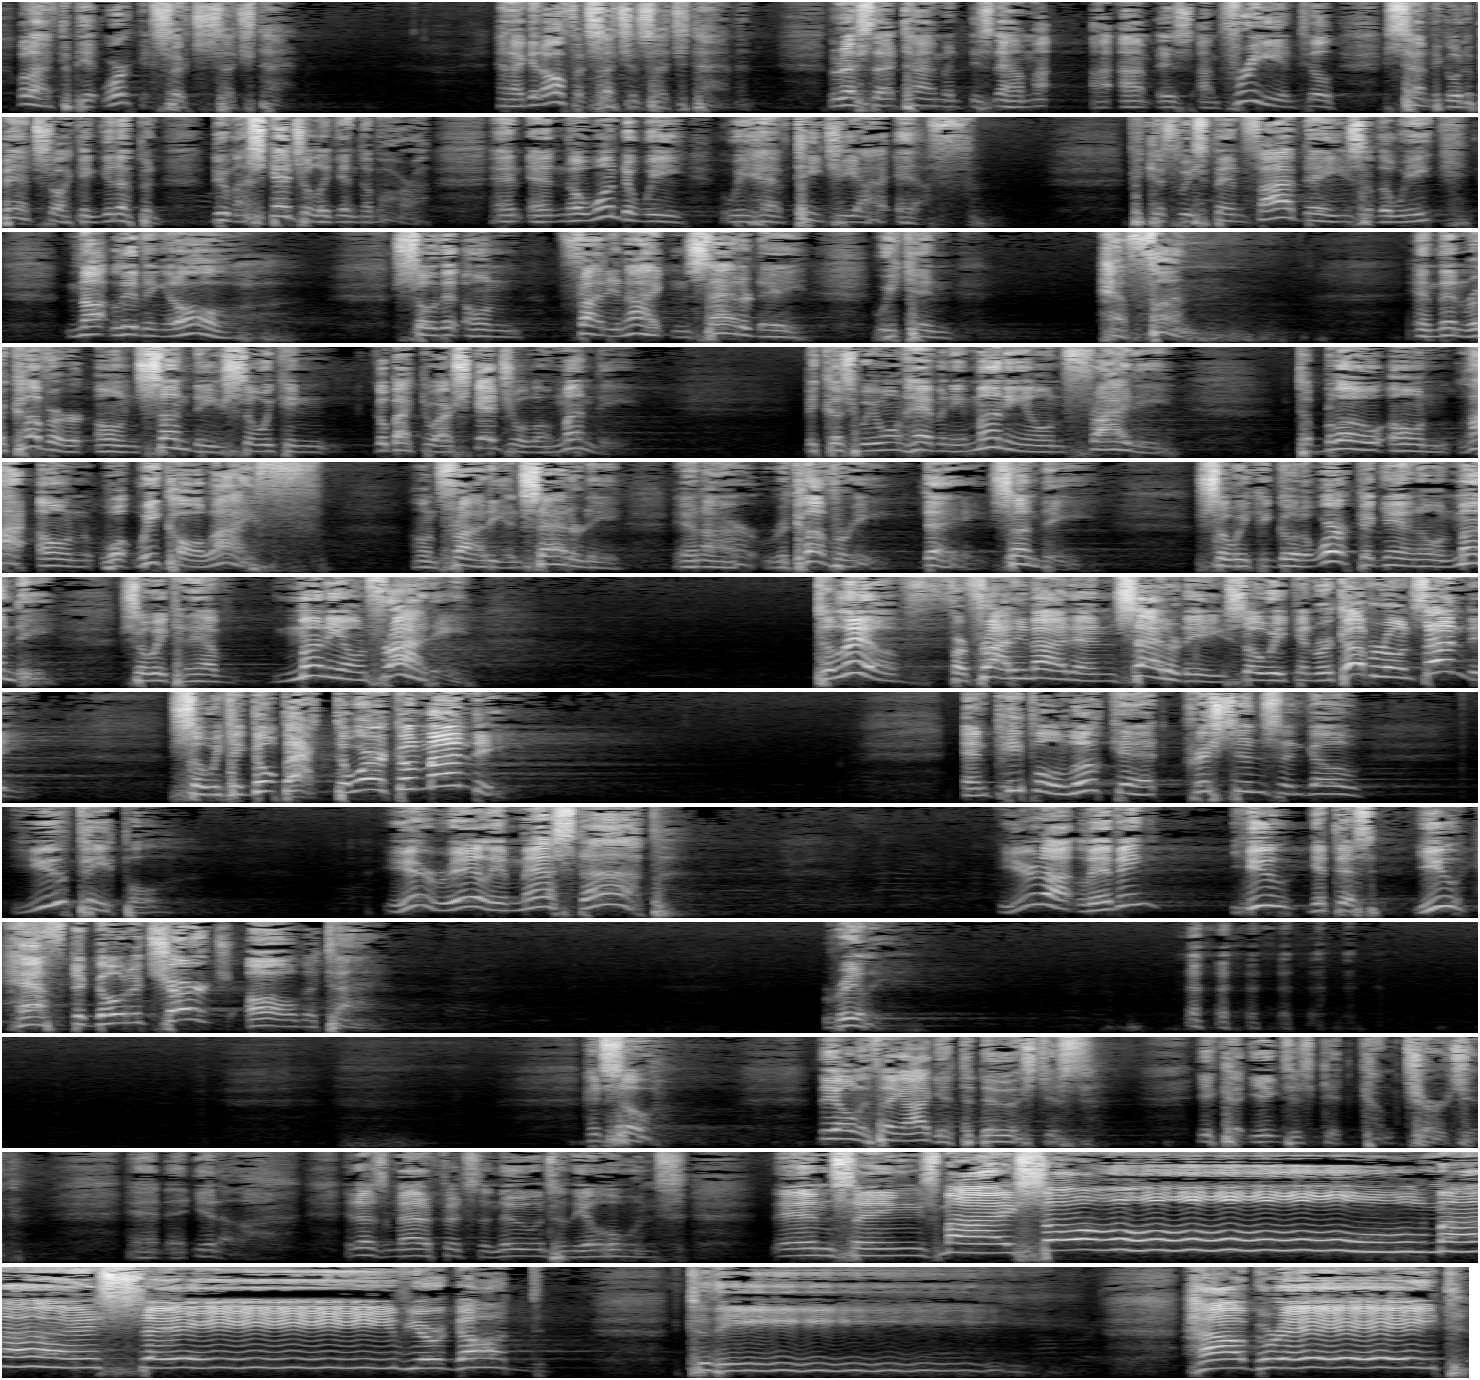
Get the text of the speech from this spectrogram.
Well, I have to be at work at such and such time. And I get off at such and such time. And the rest of that time is now my, I, am free until it's time to go to bed so I can get up and do my schedule again tomorrow. And, and no wonder we, we have TGIF. Because we spend five days of the week not living at all. So that on Friday night and Saturday, we can have fun and then recover on Sunday so we can go back to our schedule on Monday. Because we won't have any money on Friday to blow on li- on what we call life on Friday and Saturday in our recovery day, Sunday. So we can go to work again on Monday. So we can have money on Friday to live for Friday night and Saturday so we can recover on Sunday so we can go back to work on Monday. And people look at Christians and go, you people, you're really messed up. You're not living. You, get this, you have to go to church all the time. Really? and so, the only thing I get to do is just, you, you just get come church and, and, you know, it doesn't matter if it's the new ones or the old ones. Then sings my soul, my Savior God to thee. How great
